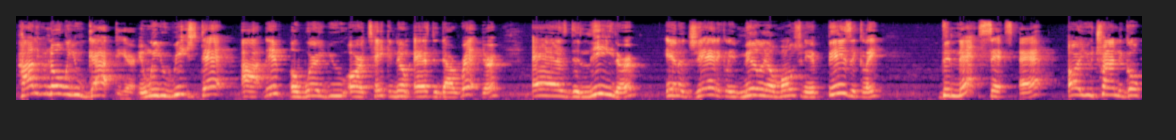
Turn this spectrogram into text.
How do you know when you got there? And when you reach that octave of where you are taking them as the director, as the leader, energetically, mentally, emotionally, and physically, the next sets at are you trying to go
